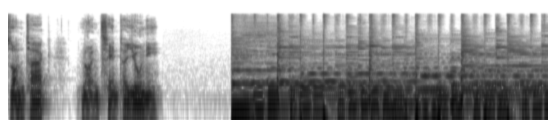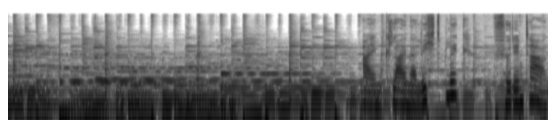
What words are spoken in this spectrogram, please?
Sonntag, 19. Juni. Ein kleiner Lichtblick für den Tag.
